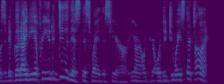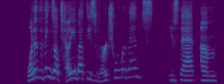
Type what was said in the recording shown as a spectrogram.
Was it a good idea for you to do this this way this year? You know, or did you waste their time? One of the things I'll tell you about these virtual events is that um,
